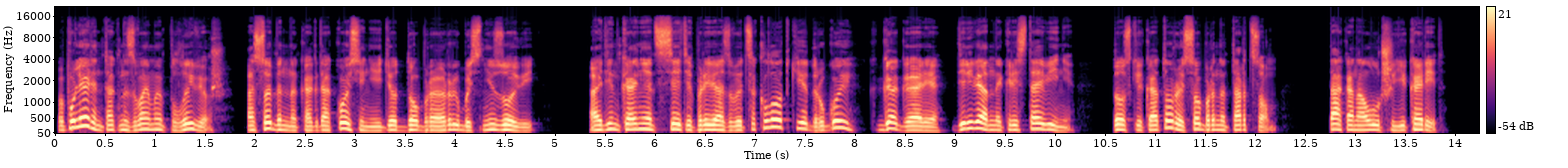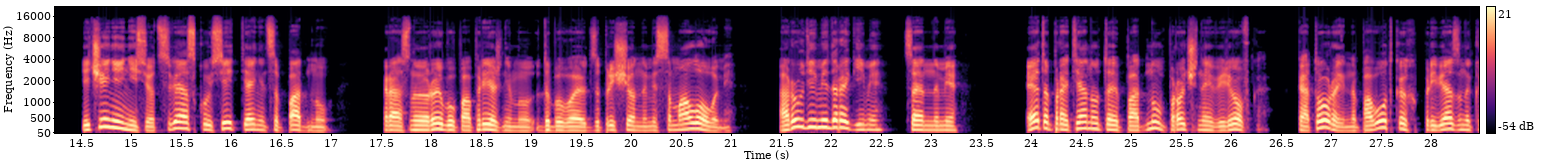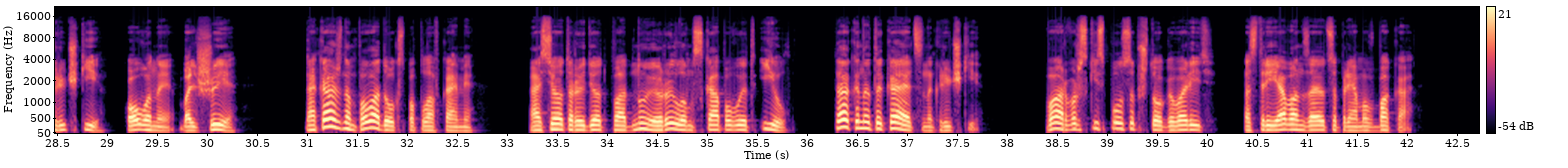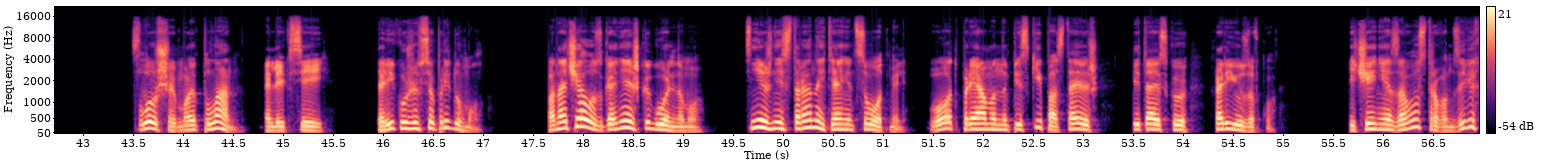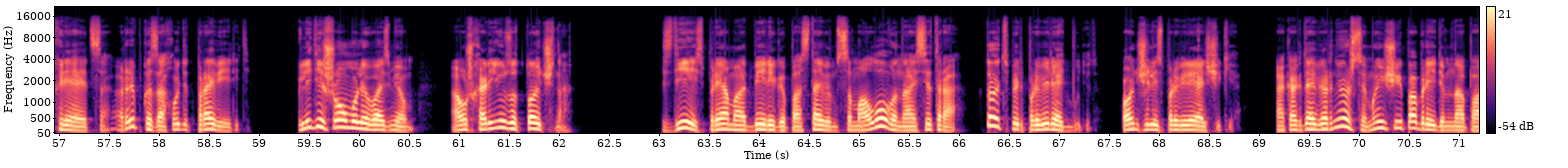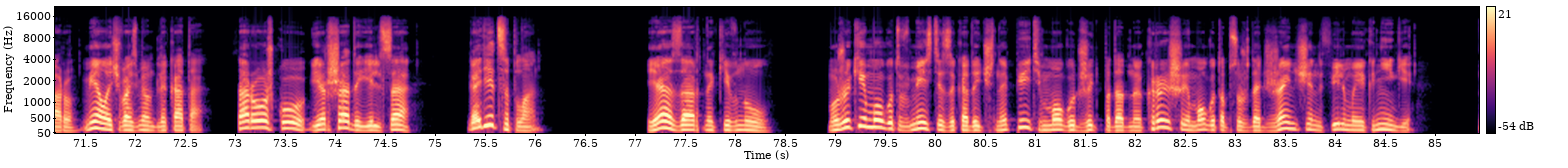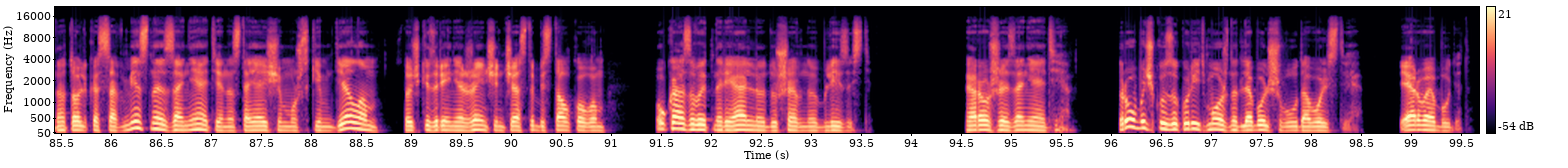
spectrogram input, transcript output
Популярен так называемый плывеж, особенно когда к осени идет добрая рыба с низовий. Один конец сети привязывается к лодке, другой — к гагаре, деревянной крестовине, доски которой собраны торцом. Так она лучше якорит. Течение несет связку, сеть тянется по дну. Красную рыбу по-прежнему добывают запрещенными самоловами, орудиями дорогими, ценными. Это протянутая по дну прочная веревка, которой на поводках привязаны крючки, кованые, большие. На каждом поводок с поплавками. Осетр идет по дну и рылом скапывает ил. Так и натыкается на крючки. Варварский способ, что говорить. Острия вонзаются прямо в бока. «Слушай, мой план, Алексей». Старик уже все придумал. «Поначалу сгоняешь к игольному. С нижней стороны тянется отмель. Вот прямо на пески поставишь китайскую харьюзовку. Течение за островом завихряется, рыбка заходит проверить. Глядишь, омуля возьмем, а уж харьюза точно. Здесь прямо от берега поставим самолова на осетра. Кто теперь проверять будет? Кончились проверяльщики. А когда вернешься, мы еще и побредим на пару, мелочь возьмем для кота. Сорожку, ерша да ельца. Годится план?» Я азартно кивнул. Мужики могут вместе закадычно пить, могут жить под одной крышей, могут обсуждать женщин, фильмы и книги – но только совместное занятие настоящим мужским делом, с точки зрения женщин часто бестолковым, указывает на реальную душевную близость. Хорошее занятие. Трубочку закурить можно для большего удовольствия. Первое будет.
